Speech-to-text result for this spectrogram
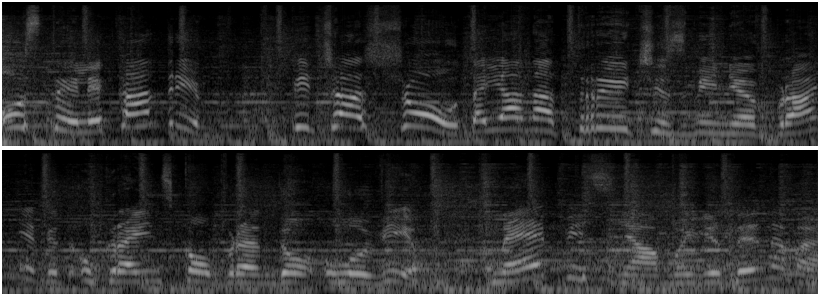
У стилі кантрі під час шоу Таяна тричі змінює вбрання від українського бренду Лові. Не піснями єдиними.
